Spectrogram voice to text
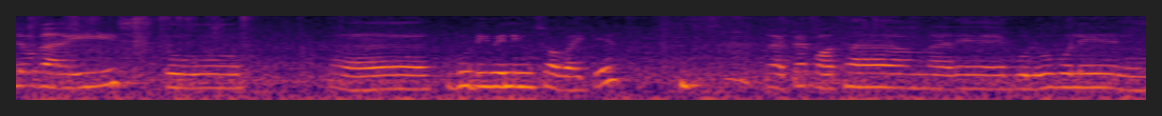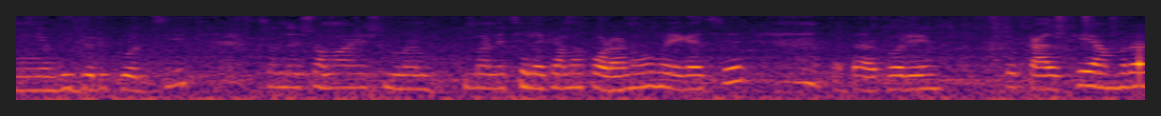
হ্যালো গাইস তো গুড ইভিনিং সবাইকে। তো একটা কথা মানে বলব বলে ভিডিওটি করছি। সন্ধ্যের সময় মানে ছেলেকে আমার পড়ানো হয়ে গেছে। তারপরে তো কালকে আমরা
